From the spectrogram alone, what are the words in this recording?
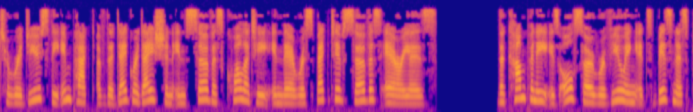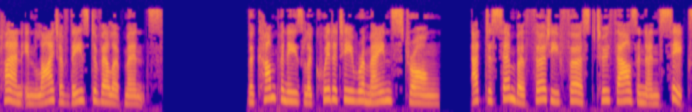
to reduce the impact of the degradation in service quality in their respective service areas. The company is also reviewing its business plan in light of these developments. The company's liquidity remains strong. At December 31, 2006,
